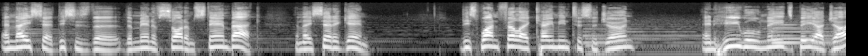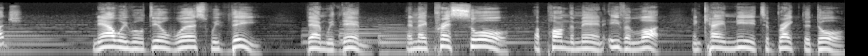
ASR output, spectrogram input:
And they said, This is the, the men of Sodom, stand back. And they said again, this one fellow came in to sojourn, and he will needs be our judge. Now we will deal worse with thee than with them. And they pressed sore upon the man, even Lot, and came near to break the door.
